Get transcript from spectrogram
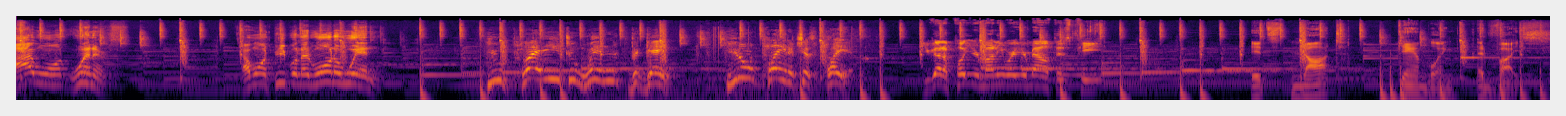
I want winners. I want people that want to win. You play to win the game. You don't play to just play it. You got to put your money where your mouth is, Pete. It's not gambling advice.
